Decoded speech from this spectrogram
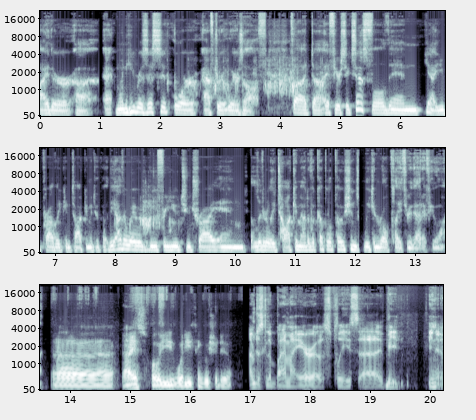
either uh, at, when he resists it or after it wears off. But uh, if you're successful, then yeah, you probably can talk him into it. The other way would be for you to try and literally talk him out of a couple of potions. We can role play through that if you want. Uh, guys, what do you what do you think we should do? I'm just gonna buy my arrows, please. Uh, be, you know,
